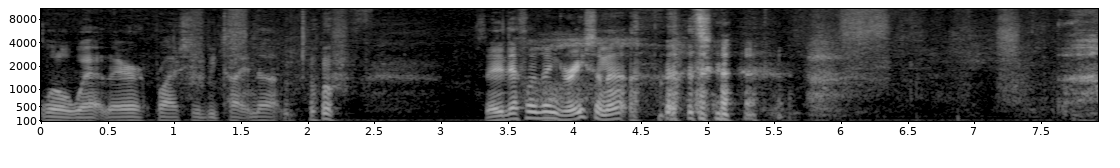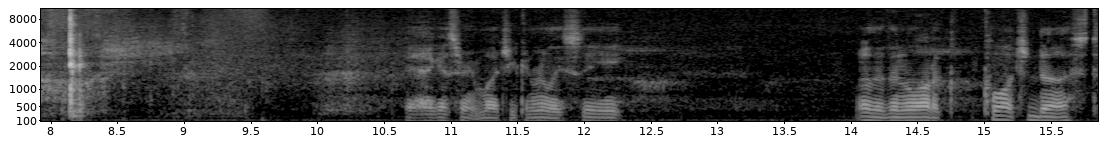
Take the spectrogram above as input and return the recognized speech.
a little wet there. Probably should be tightened up. They've definitely been greasing it. yeah, I guess there ain't much you can really see other than a lot of clutch dust.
